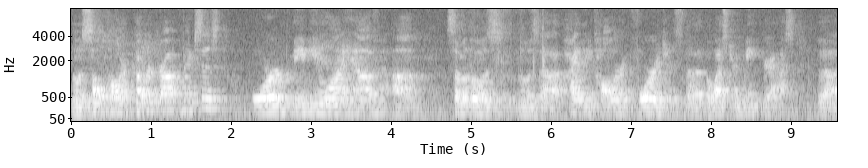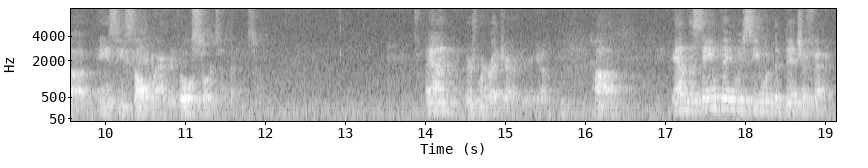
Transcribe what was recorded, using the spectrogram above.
those salt tolerant cover crop mixes or maybe you want to have um, some of those, those uh, highly tolerant forages, the, the western wheatgrass, the AC saltlander, those sorts of things. And there's my red tractor again. Uh, and the same thing we see with the ditch effect.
